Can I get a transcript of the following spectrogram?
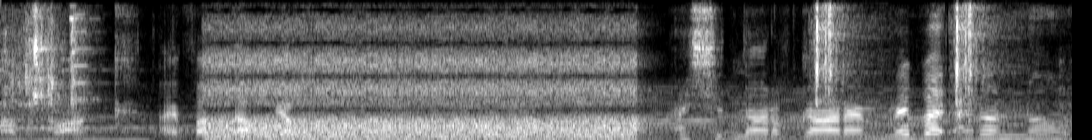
Oh fuck. I fucked up, yep. I should not have got him. Maybe I don't know.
